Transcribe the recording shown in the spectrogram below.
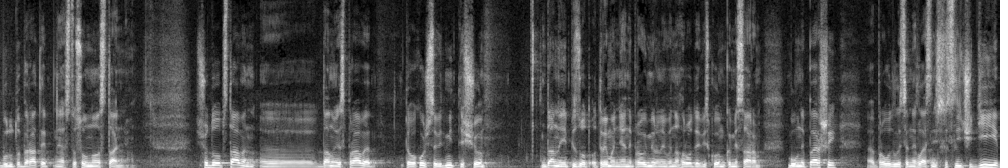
будуть обирати е, стосовно останнього. Щодо обставин е, даної справи, то хочеться відмітити, що даний епізод отримання неправомірної винагороди військовим комісарам був не перший. Е, Проводилися негласні слідчі дії,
